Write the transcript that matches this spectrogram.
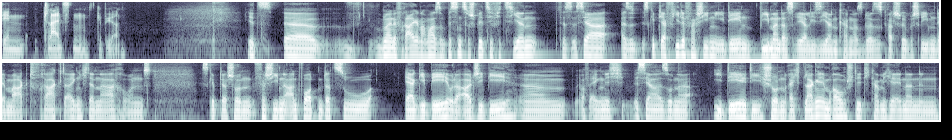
den kleinsten Gebühren. Jetzt, äh, um meine Frage nochmal so ein bisschen zu spezifizieren, das ist ja, also es gibt ja viele verschiedene Ideen, wie man das realisieren kann. Also du hast es gerade schön beschrieben, der Markt fragt eigentlich danach und es gibt ja schon verschiedene Antworten dazu. RGB oder RGB ähm, auf Englisch ist ja so eine Idee, die schon recht lange im Raum steht. Ich kann mich erinnern, in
